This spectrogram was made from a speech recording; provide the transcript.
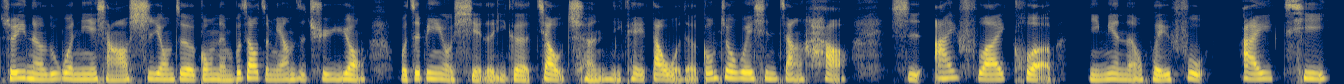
所以呢，如果你也想要试用这个功能，不知道怎么样子去用，我这边有写的一个教程，你可以到我的公众微信账号是 iFly Club。里面呢，回复 I 七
